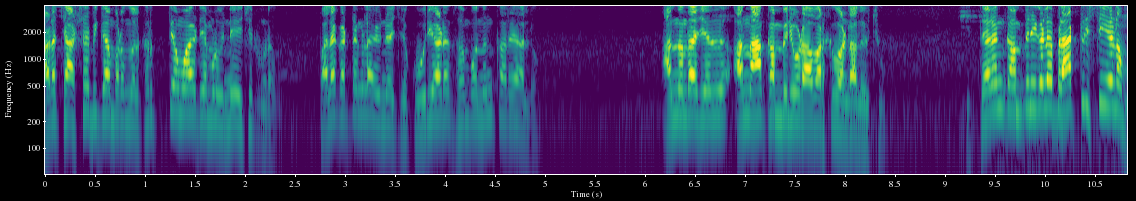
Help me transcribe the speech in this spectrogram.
അടച്ചാക്ഷേപിക്കാൻ പറഞ്ഞാൽ കൃത്യമായിട്ട് നമ്മൾ ഉന്നയിച്ചിട്ടുണ്ടത്. പല ഘട്ടങ്ങളായി ഉന്നയിച്ചത് കൂരിയാടെ സംഭവം നിങ്ങൾക്ക് അറിയാമല്ലോ അന്ന് എന്താ ചെയ്തത്? അന്ന് ആ കമ്പനിയോട് ആ വർക്ക് വേണ്ടാന്ന് വെച്ചു. ഇത്തരം കമ്പനികളെ ബ്ലാക്ക് ലിസ്റ്റ് ചെയ്യണം.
